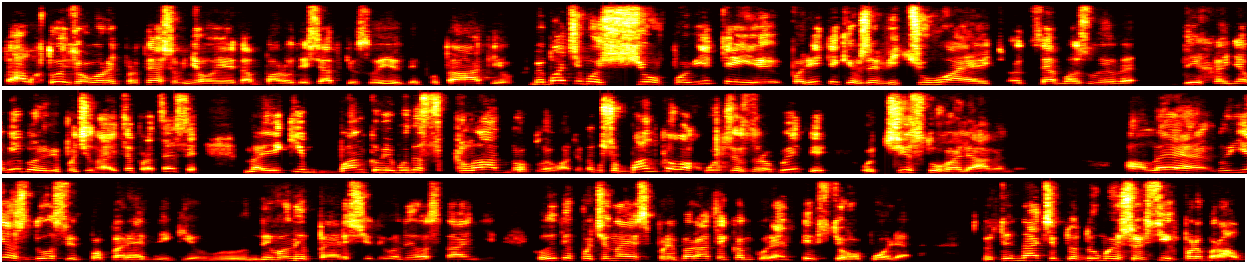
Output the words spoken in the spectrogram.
там хтось говорить про те, що в нього є там пару десятків своїх депутатів. Ми бачимо, що в повітрі політики вже відчувають оце можливе дихання виборів і починаються процеси, на які банкові буде складно впливати, тому що банкова хоче зробити от чисту галявину. Але ну є ж досвід попередників. Не вони перші, не вони останні. Коли ти починаєш прибирати конкурентів з цього поля, то ти, начебто, думаєш, що всіх прибрав,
